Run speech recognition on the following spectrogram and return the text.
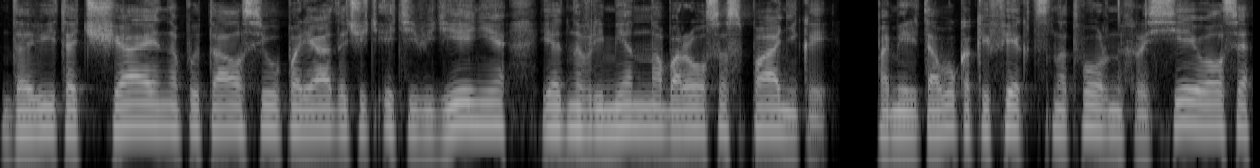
Давид отчаянно пытался упорядочить эти видения и одновременно боролся с паникой. По мере того, как эффект снотворных рассеивался,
